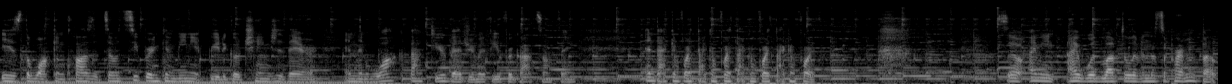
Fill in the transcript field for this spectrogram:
is the walk-in closet, so it's super inconvenient for you to go change there and then walk back to your bedroom if you forgot something. And back and forth, back and forth, back and forth, back and forth. so, I mean, I would love to live in this apartment, but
